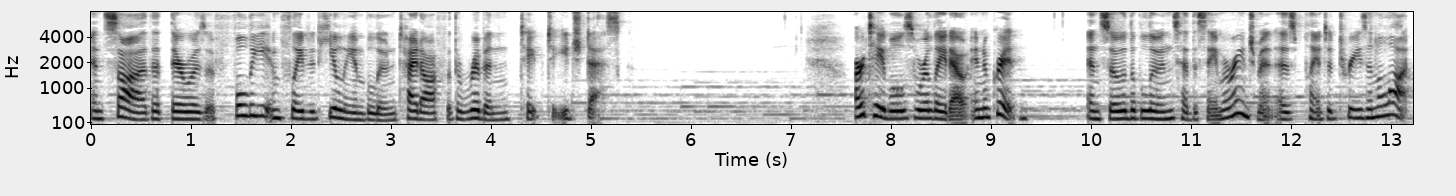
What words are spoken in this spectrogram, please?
and saw that there was a fully inflated helium balloon tied off with a ribbon taped to each desk. Our tables were laid out in a grid, and so the balloons had the same arrangement as planted trees in a lot.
